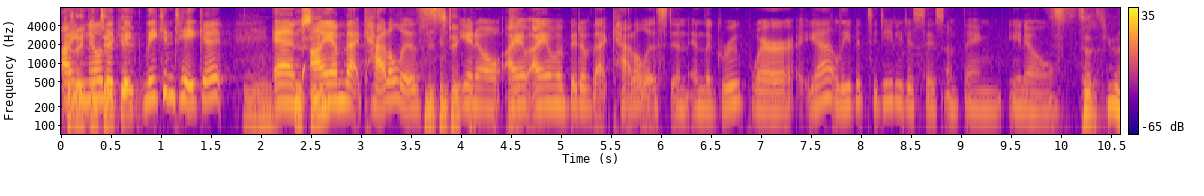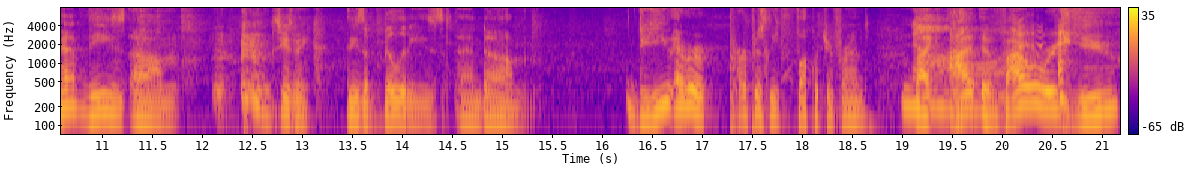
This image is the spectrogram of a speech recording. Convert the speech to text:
I they can know that they, it? they can take it, Mm-hmm. and I am that catalyst. You can take you it. know, I am I am a bit of that catalyst in, in the group where yeah, leave it to Didi to say something. You know, Since you have these, um, excuse me, these abilities, and um, do you ever purposely fuck with your friends? Like I, if I were you,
